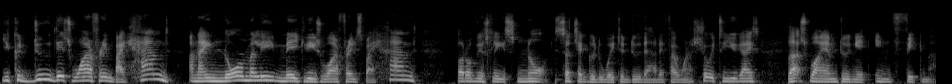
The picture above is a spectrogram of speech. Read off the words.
You could do this wireframe by hand and I normally make these wireframes by hand but obviously it's not such a good way to do that if I want to show it to you guys. That's why I'm doing it in Figma.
